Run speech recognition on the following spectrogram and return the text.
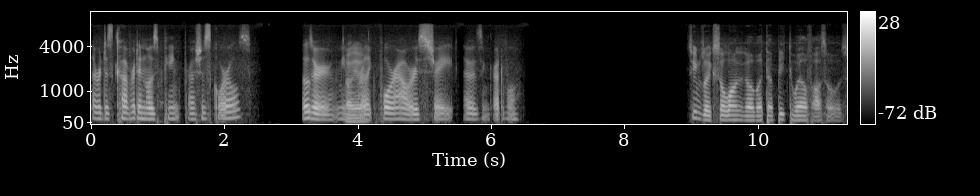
that were just covered in those pink precious corals. Those are, I mean, oh, yeah. for like four hours straight. That was incredible. Seems like so long ago, but the beaked whale fossil was.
